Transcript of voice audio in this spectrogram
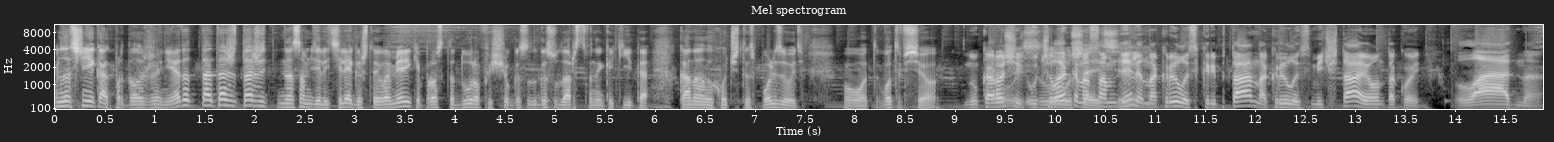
Ну, точнее, как продолжение. Это та, та, же, та же, на самом деле, телега, что и в Америке, просто Дуров еще гос- государственные какие-то каналы хочет использовать. Вот, вот и все. Ну, короче, Ой, у человека на самом деле накрылась крипта, накрылась мечта, и он такой, ладно,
